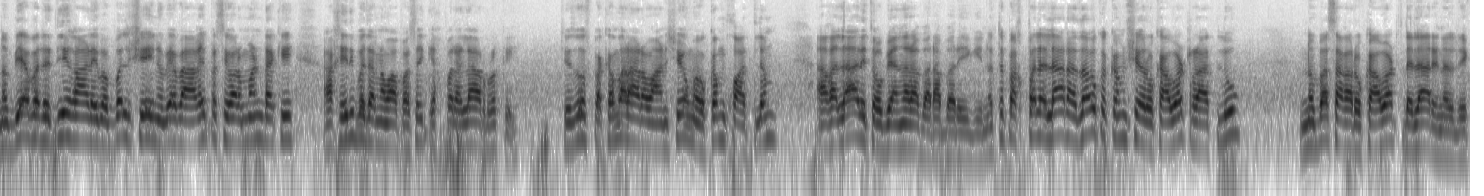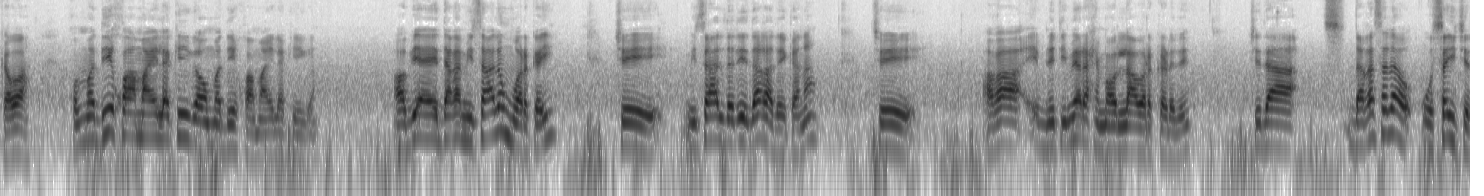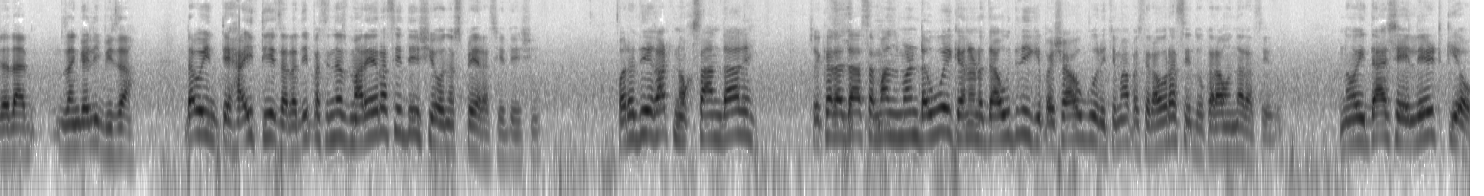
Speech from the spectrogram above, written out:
نو بیا به د دې غاړې به بل شي نو بیا به هغې پسې ورمنډه کې اخري به درنه واپسۍ کې خپله لار ورکوي چې زه اوس په کومه را روان شوم او کوم خوا تلم هغه لارې ته بیا نه را برابرېږي نو ته په خپله لاره ځه او که کوم شی رکاوټ راتلو نو بس هغه رکاوټ د لارې نه لرې کوه خو مه دې خوا مایله کېږه او مه دې خوا مایله کېږه او بیا یې دغه مثال هم ورکوي چې مثال د دې دغه دی که نه چې هغه ابن تیمیه رحمه الله ورکړی دی چې دا دغه څه ده اوسۍ چې ده دا ځنګلي بیزه دا و انتهایی تیزه ده دې پسې نه زمری رسېدی شي او نه سپی رسېدی شي خو د دې غټ نقصان دا دی چې کله دا سمنځ منډه وای کنه نو دا ودري کې په شاو ګوري چې ما پس را ورسېدو کراو نه رسېدو نو دا شی لیټ کیو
